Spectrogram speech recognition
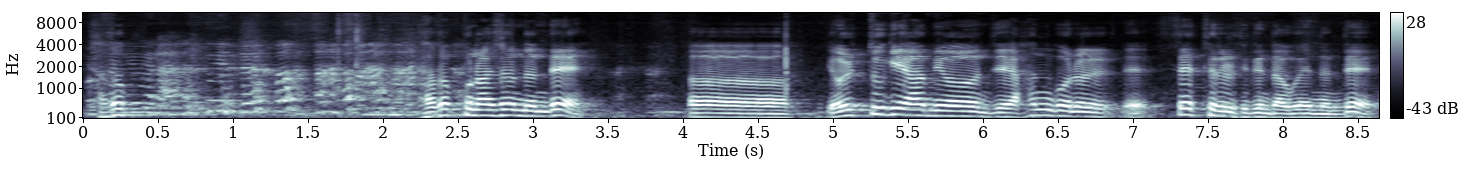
다섯. 다섯 분 하셨는데, 어, 12개 하면 이제 한 권을 예, 세트를 드린다고 했는데,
